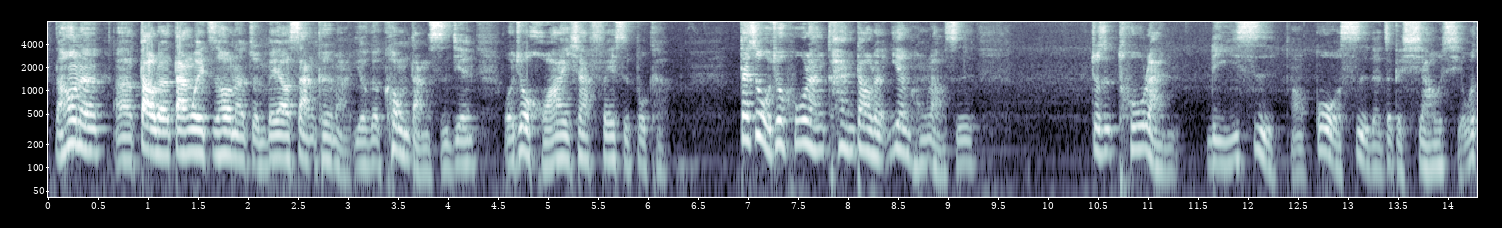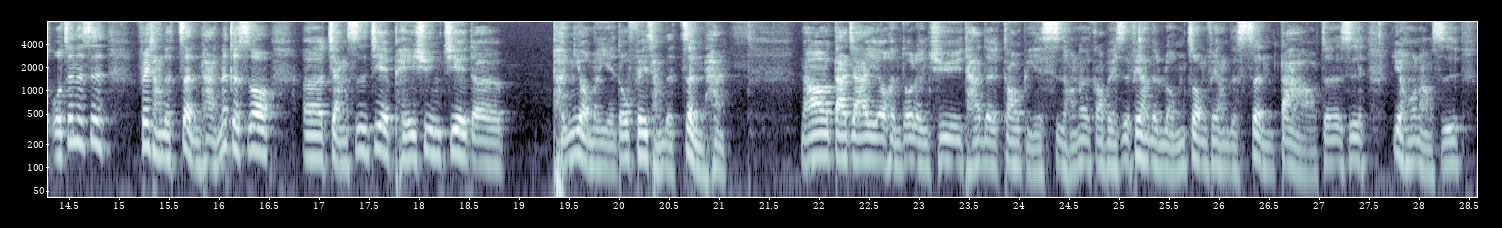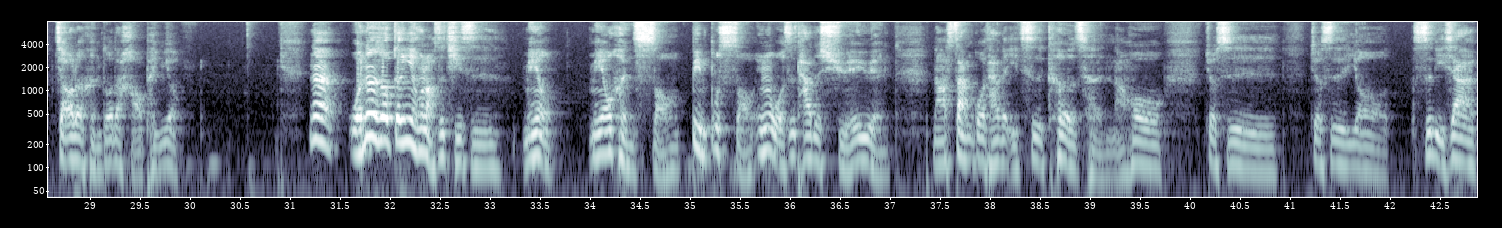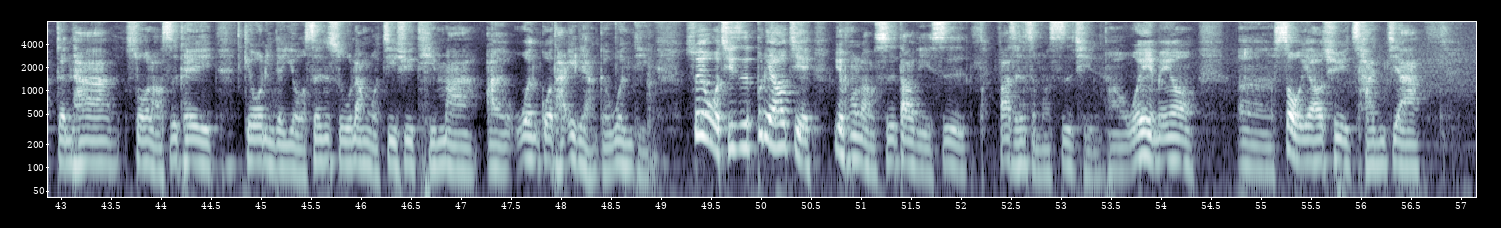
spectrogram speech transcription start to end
然后呢，呃，到了单位之后呢，准备要上课嘛，有个空档时间，我就划一下 Facebook，但是我就忽然看到了艳红老师，就是突然离世哦，过世的这个消息，我我真的是非常的震撼。那个时候，呃，讲师界、培训界的朋友们也都非常的震撼，然后大家也有很多人去他的告别式哦，那个告别式非常的隆重，非常的盛大哦，真的是艳红老师交了很多的好朋友。那我那时候跟叶红老师其实没有没有很熟，并不熟，因为我是他的学员，然后上过他的一次课程，然后就是就是有私底下跟他说，老师可以给我你的有声书，让我继续听吗？啊，问过他一两个问题，所以我其实不了解叶红老师到底是发生什么事情啊，我也没有呃受邀去参加。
